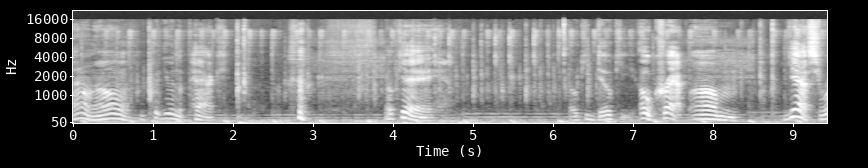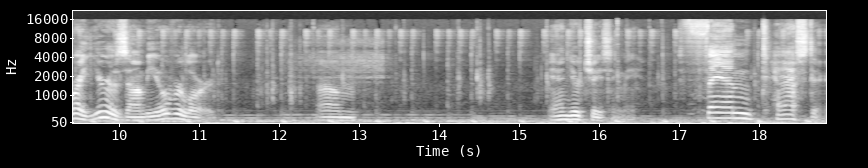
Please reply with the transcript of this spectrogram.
I don't know. Put you in the pack. okay. Okie dokie. Oh, crap. Um... Yes, right. You're a zombie overlord. Um... And you're chasing me. Fantastic.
